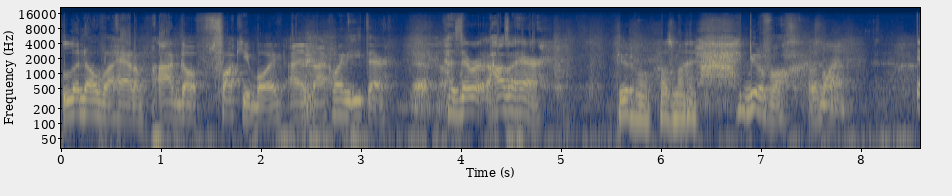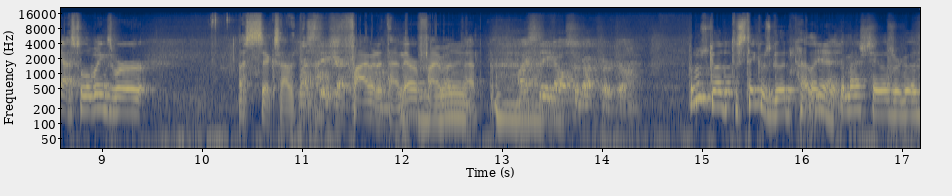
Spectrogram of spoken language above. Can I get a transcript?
Lenovo had them, I'd go, fuck you, boy. I am not going to eat there. Yeah, no. Cause they were, how's my hair? Beautiful. How's mine? Beautiful. How's mine? Yeah, so the wings were a six out of My ten. steak got Five out of ten. They were five Really? out of ten. My steak also got cooked on. But it was good. The steak was good. I like Yeah. it. The mashed potatoes were good.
